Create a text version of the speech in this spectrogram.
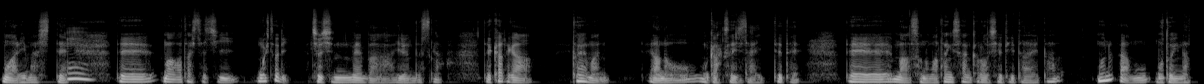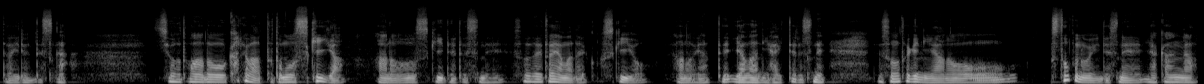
もありまして、ええ、で、まあ、私たちもう一人中心メンバーがいるんですがで彼が富山にあの学生時代行っててで、まあ、そのマタギさんから教えていただいたものが元になってはいるんですがちょうどあの彼はとてもスキーがあのスキーでですねそれで富山でスキーをあのやって山に入ってですねでその時にあのストーブの上にですね夜間が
